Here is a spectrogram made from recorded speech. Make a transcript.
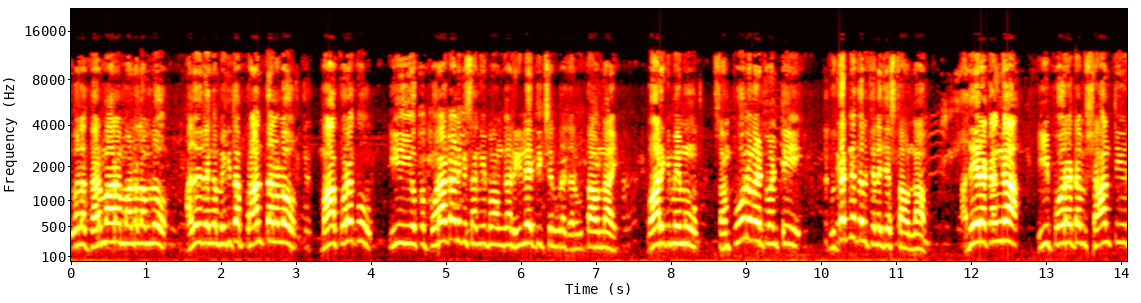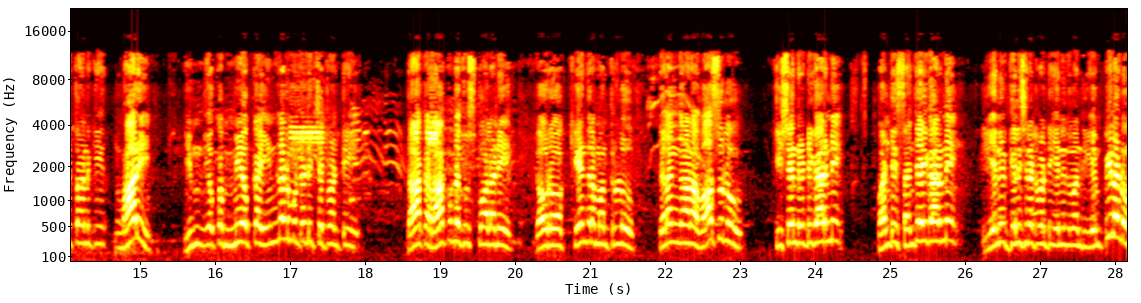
ఇవాళ ధర్మారం మండలంలో అదేవిధంగా మిగతా ప్రాంతాలలో మా కొరకు ఈ యొక్క పోరాటానికి సంఘీభావంగా రిలే దీక్షలు కూడా జరుగుతా ఉన్నాయి. వారికి మేము సంపూర్ణమైనటువంటి కృతజ్ఞతలు తెలియజేస్తా ఉన్నాం. అదే రకంగా ఈ పోరాటం శాంతియుతానికి మారి యొక్క మీ యొక్క ఇండ్లను ముట్టడించేటువంటి దాకా రాకుండా చూసుకోవాలని గౌరవ కేంద్ర మంత్రులు తెలంగాణ వాసులు కిషన్ రెడ్డి గారిని బండి సంజయ్ గారిని ఎనిమిది గెలిచినటువంటి ఎనిమిది మంది ఎంపీలను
